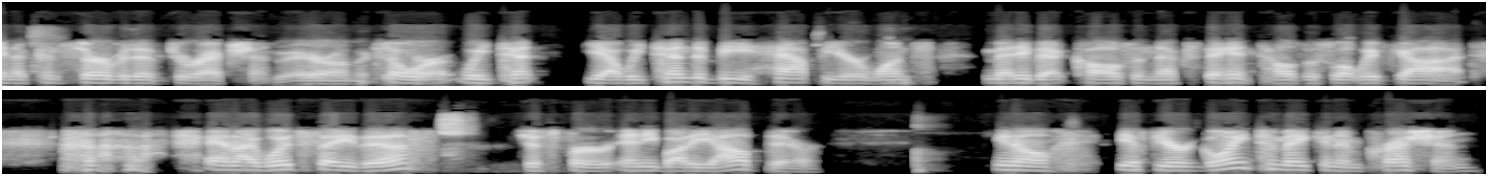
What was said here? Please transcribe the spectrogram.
in a conservative direction. You err on the So we're, we tend, yeah, we tend to be happier once Medivet calls the next day and tells us what we've got. and I would say this, just for anybody out there, you know, if you're going to make an impression,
